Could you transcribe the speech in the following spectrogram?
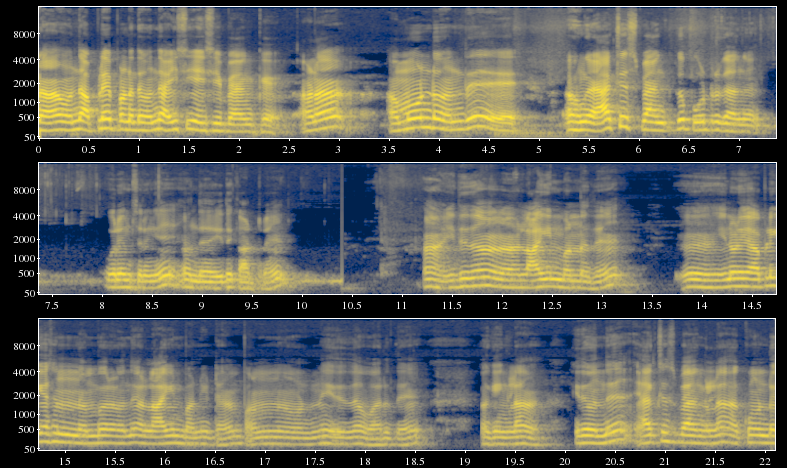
நான் வந்து அப்ளை பண்ணது வந்து ஐசிஐசிஐ பேங்க்கு ஆனால் அமௌண்ட்டு வந்து அவங்க ஆக்சிஸ் பேங்க்குக்கு போட்டிருக்காங்க. ஒரே நிமிஷம் இருங்க. அந்த இது காட்டுறேன். ஆ இதுதான் நான் லாகின் பண்ணது. என்னுடைய அப்ளிகேஷன் நம்பரை வந்து லாகின் பண்ணிட்டேன். பண்ண உடனே இதுதான் வருது. ஓகேங்களா? இது வந்து ஆக்சிஸ் பேங்க்கில் அக்கௌண்ட்டு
